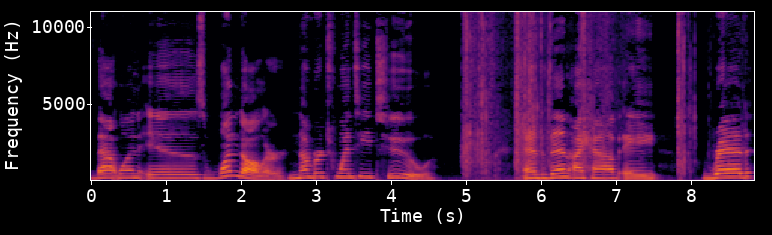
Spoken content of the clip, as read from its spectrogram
That one is $1, number 22. And then I have a red,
